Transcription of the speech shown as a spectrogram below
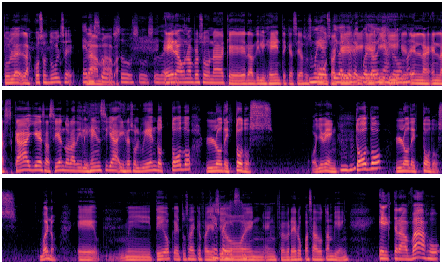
tú le- las cosas dulces era la amaba. su, su, su Era una persona que era diligente, que hacía sus Muy cosas, activa, que yo recuerdo a doña Roma. en, la- en las calles haciendo la diligencia y resolviendo todo lo de todos. Oye bien, todo lo de todos. Bueno, eh, mi tío que tú sabes que falleció, falleció. En, en febrero pasado también, el trabajo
